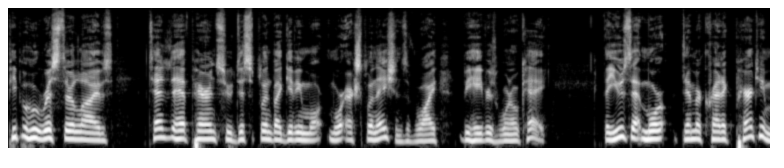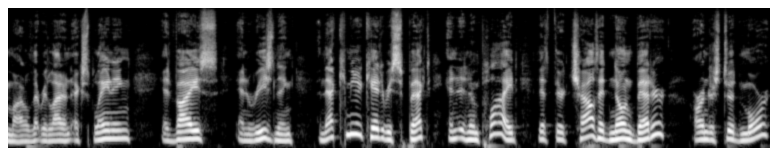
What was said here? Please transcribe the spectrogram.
People who risked their lives tended to have parents who disciplined by giving more, more explanations of why behaviors weren't okay. They used that more democratic parenting model that relied on explaining, advice, and reasoning, and that communicated respect and it implied that their child had known better or understood more,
